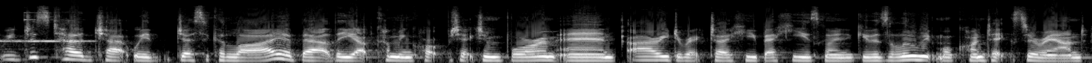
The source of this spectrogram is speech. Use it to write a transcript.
We just had a chat with Jessica Lye about the upcoming Crop Protection Forum, and AHRI Director Hugh Beckie is going to give us a little bit more context around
